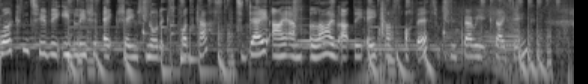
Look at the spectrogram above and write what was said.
welcome to the Evolution Exchange Nordics podcast. Today I am live at the ACAST office, which is very exciting.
